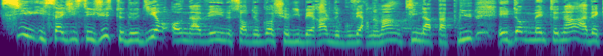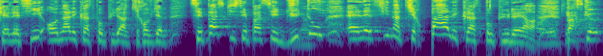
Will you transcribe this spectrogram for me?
S'il il s'agissait juste de dire on avait une sorte de gauche libérale de gouvernement qui n'a pas plu, et donc maintenant avec LFI, on a les classes populaires qui reviennent. C'est pas ce qui s'est passé du tout. LFI n'attire pas les classes populaires. Parce que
